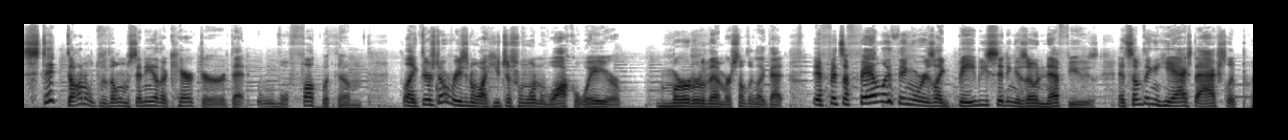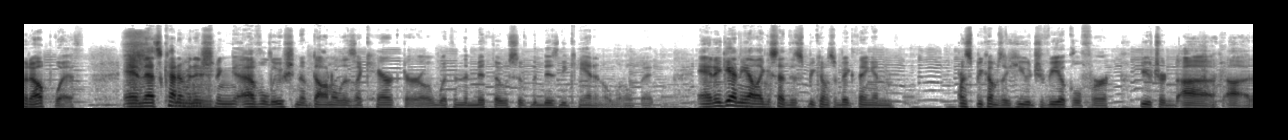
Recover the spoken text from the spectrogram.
stick Donald with almost any other character that will fuck with him, like there's no reason why he just wouldn't walk away or murder them or something like that. If it's a family thing where he's like babysitting his own nephews, it's something he has to actually put up with. And that's kind of an interesting evolution of Donald as a character within the mythos of the Disney canon a little bit. And again, yeah, like I said, this becomes a big thing and this becomes a huge vehicle for future uh, uh,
